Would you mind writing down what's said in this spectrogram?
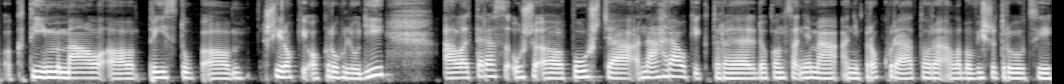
k tým mal prístup široký okruh ľudí ale teraz už e, púšťa nahrávky, ktoré dokonca nemá ani prokurátor alebo vyšetrujúci e,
